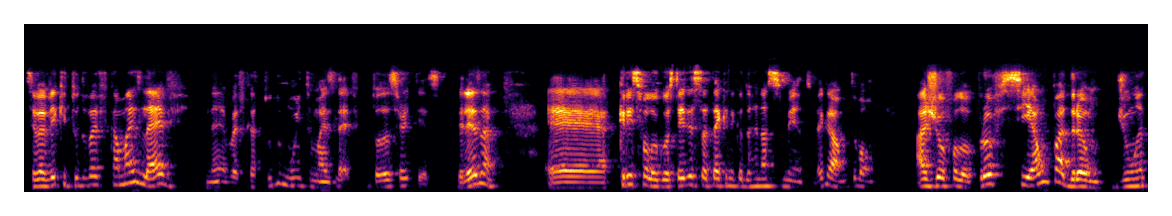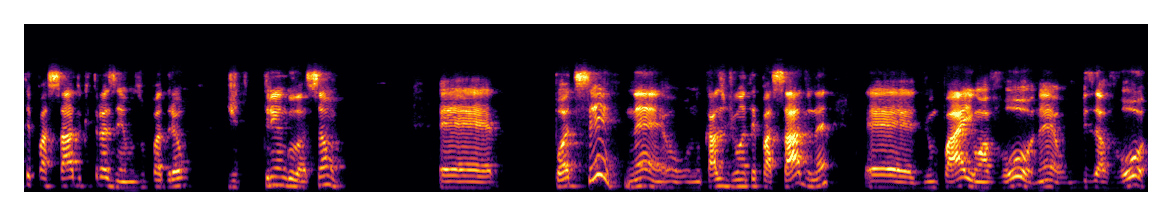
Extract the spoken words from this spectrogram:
você vai ver que tudo vai ficar mais leve, né? Vai ficar tudo muito mais leve, com toda certeza. Beleza? É, a Cris falou, gostei dessa técnica do renascimento. Legal, muito bom. A Jo falou, prof, se é um padrão de um antepassado que trazemos, um padrão de triangulação, é, pode ser, né? No caso de um antepassado, né? É, de um pai, um avô, né? Um bisavô,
